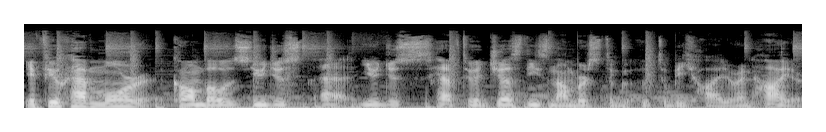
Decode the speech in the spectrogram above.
If you have more combos, you just uh, you just have to adjust these numbers to, to be higher and higher.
